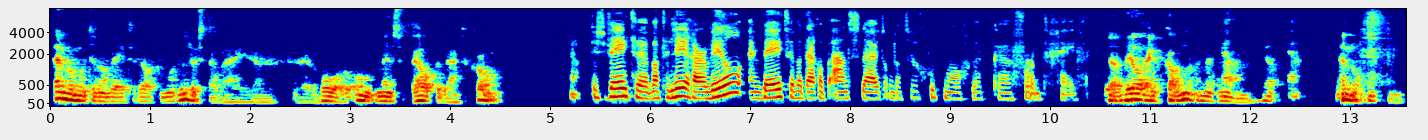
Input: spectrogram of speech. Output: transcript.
En we moeten dan weten welke modules daarbij horen om mensen te helpen daar te komen. Ja, dus weten wat de leraar wil en weten wat daarop aansluit om dat zo goed mogelijk vorm te geven. Ja, wil en kan met name. Ja. ja. En nog niet.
